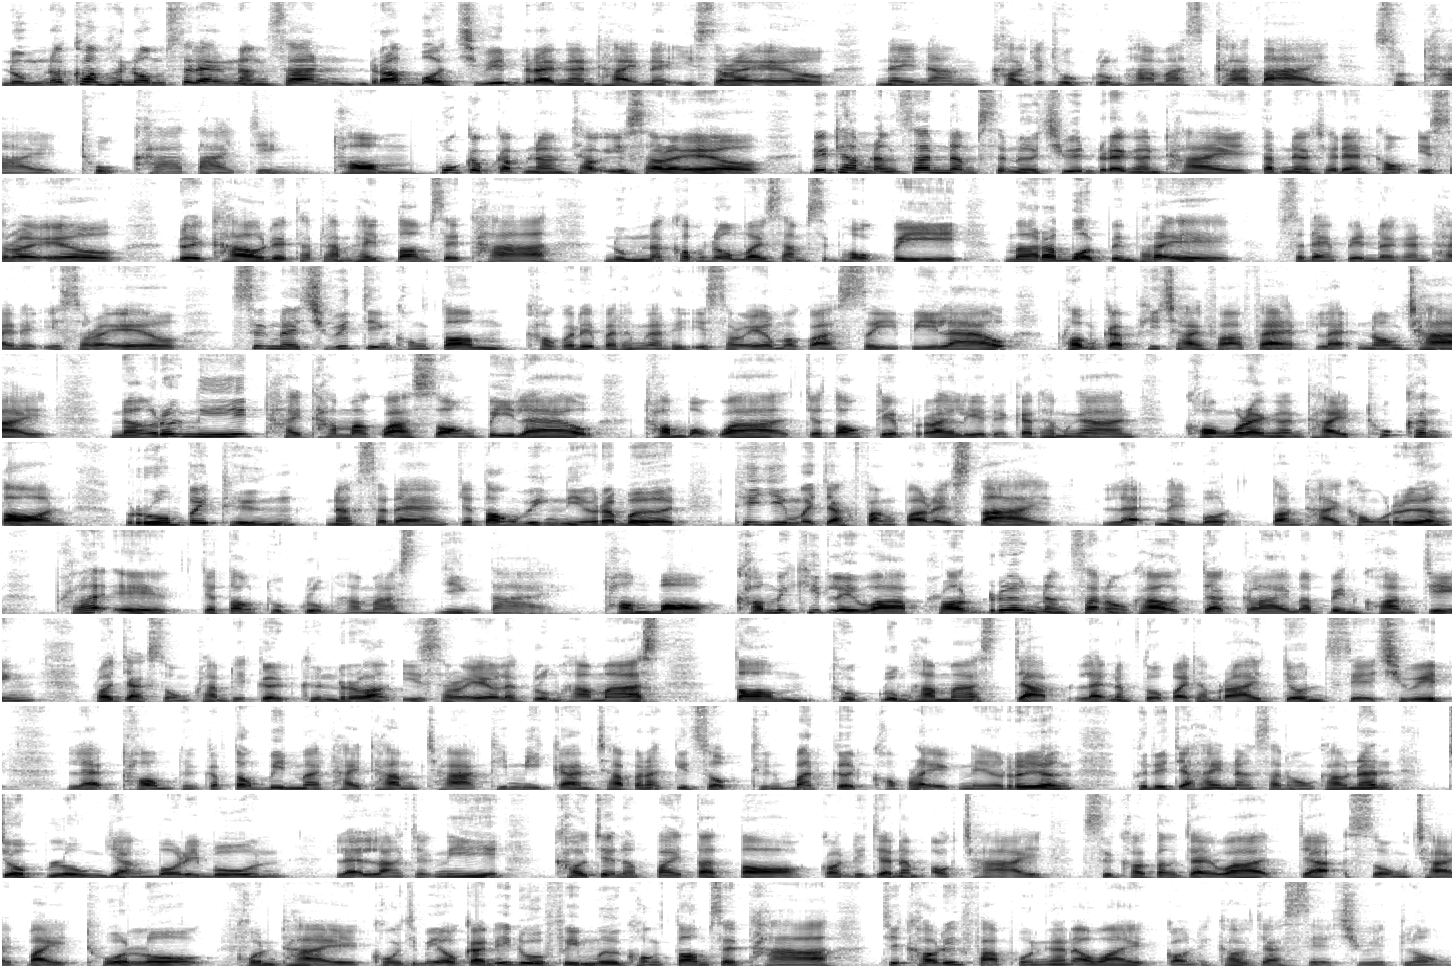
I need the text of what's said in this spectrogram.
หนุ่มนครพนมแสดงหนังสั้น รับบทชีวิตแรงงานไทยในอิสราเอล ในหนังเขาจะถูกกลุ่มฮามาสฆ่าตาย สุดท้ายถูกฆ่าตายจริง ทอม ผู้กำกับหนังชาวอิสราเอล ได้ทำหนังสั้นนำเสนอชีวิตแรงงานไทยตามแนวชายแดนของอิสราเอล โดยเขาได้ทับทำให้ต้อมเศรษฐา หนุ่มนครพนมวัย 36 ปี มารับบทเป็นพระเอกแสดงเป็นแรงงานไทยในอิสราเอล ซึ่งในชีวิตจริงของต้อม เขาก็ได้ไปทำงานที่อิสราเอลมากว่า 4 ปีแล้ว พร้อมกับพี่ชายฝาแฝดและน้องชาย หนังเรื่องนี้ถ่ายทำมากว่า 2 ปีแล้ว ทอมบอกว่าจะต้องเก็บรายละเอียดในการทำงานของแรงงานไทยทุกขั้นตอน รวมไปถึงนักแสดงจะต้องวิ่งหนีระเบิด ที่ยิงมาจากฝั่งปาเลสไตน์ และในบทตอนท้ายของเรื่อง พระเอกจะต้องถูกกลุ่มฮามาสยิงตาย ทอมบอกเขาไม่คิดเลยว่าเพราะเรื่องหนังสั้นของเขาจะกลายมาเป็นความจริง เพราะจากสงครามที่เกิดขึ้นระหว่างอิสราเอลและกลุ่มฮามาส ต้อม ถูกกลุ่มฮามาสจับ และนำตัวไปทำร้ายจนเสียชีวิต และทอมถึงกับต้องบินมาถ่ายทำฉากที่มีการชาปนกิจศพถึงบ้านเกิดของพระเอกในเรื่อง เพื่อที่จะให้หนังสั้นของเขานั้น จบลงอย่างบริบูรณ์ และหลังจากนี้เขาจะนำไปตัดต่อก่อนที่จะนำออกฉาย ซึ่งเขาตั้งใจว่าจะส่งฉายไปทั่วโลก คนไทยคงจะมีโอกาสได้ดูฝีมือของต้อมเศรษฐาที่เขาได้ฝากผลงานเอาไว้ก่อนที่เขาจะเสียชีวิตลง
